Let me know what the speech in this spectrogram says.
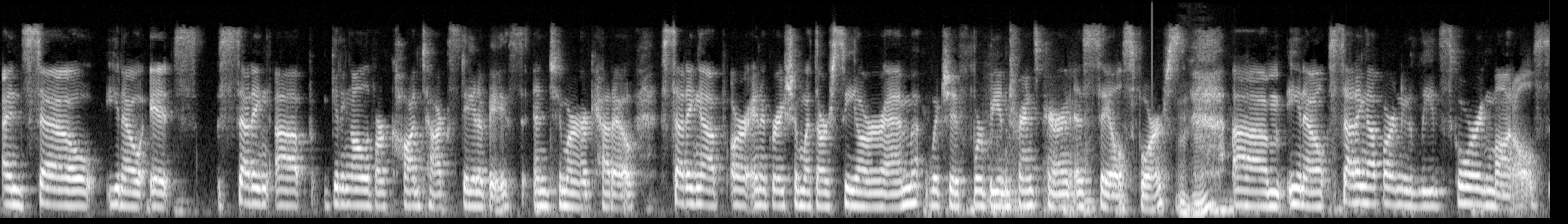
and so you know it's setting up, getting all of our contacts database into Marketo, setting up our integration with our CRM, which, if we're being transparent, is Salesforce. Mm-hmm. Um, you know, setting up our new lead scoring models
